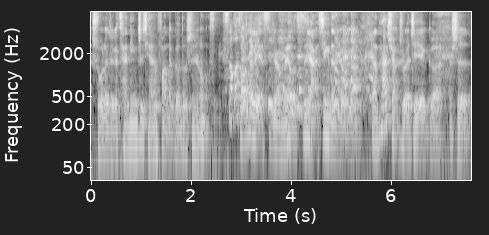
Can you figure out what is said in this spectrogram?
说了这个餐厅之前放的歌都是那种 Thoughtless 就是没有思想性的那种歌，那他选出的这些歌是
